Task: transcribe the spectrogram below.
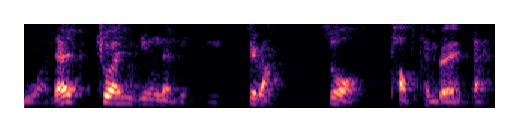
我的专精的领域，对吧？做 top ten percent，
